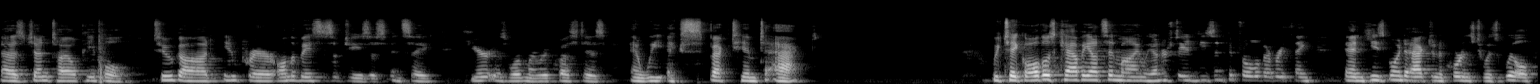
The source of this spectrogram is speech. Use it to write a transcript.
as Gentile people to God in prayer on the basis of Jesus and say, Here is what my request is. And we expect Him to act. We take all those caveats in mind. We understand He's in control of everything and He's going to act in accordance to His will.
